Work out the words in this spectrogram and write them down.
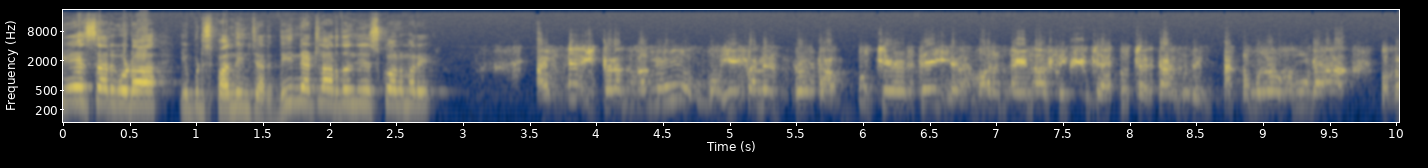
కేఎస్ఆర్ కూడా ఇప్పుడు స్పందించారు. దీన్ని ఎట్లా అర్థం చేసుకోవాలి మరి? అంటే ఇక్కడ మనము వైఫ్ అనేది తప్పు చేస్తే ఎవరినైనా శిక్షించారు చట్టాలు గతంలో కూడా ఒక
